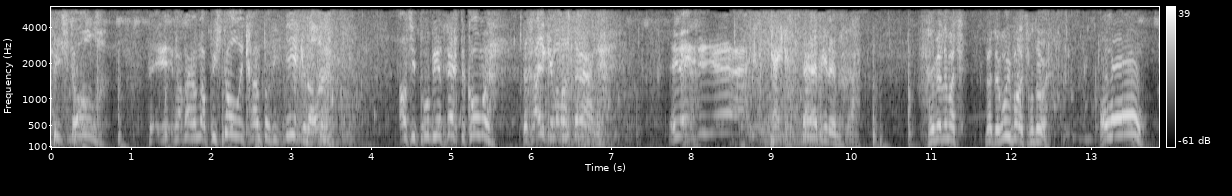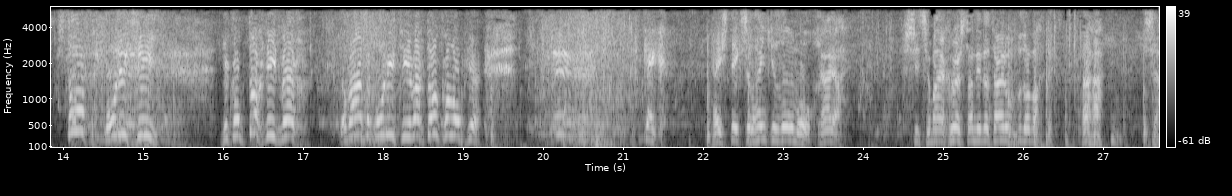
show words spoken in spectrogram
Pistool! Eh, waarom nou pistool? Ik ga hem toch niet neerknallen? Als hij probeert weg te komen, dan ga ik hem wel achteraan. Eh, Kijk, daar heb je hem. Hij wil hem met, met de roeiboot vandoor. Hallo, stop, politie. Je komt toch niet weg. De waterpolitie wacht ook al op je. Kijk, hij steekt zijn handjes al omhoog. Ja, ja. Ziet ze maar gerust aan in de tuin om te wachten. Haha. Zo.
